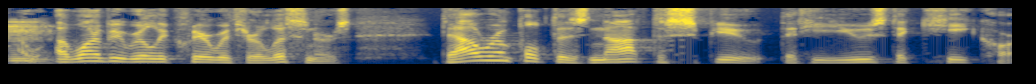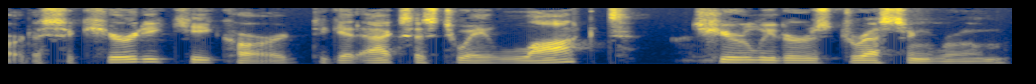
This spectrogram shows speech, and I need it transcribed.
Mm. I, I want to be really clear with your listeners. Dalrymple does not dispute that he used a key card, a security key card, to get access to a locked cheerleader's dressing room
